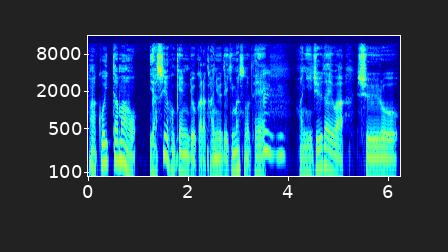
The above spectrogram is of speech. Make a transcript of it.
まあ、こういった、まあ、安い保険料から加入できますので、まあ、20代は就労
